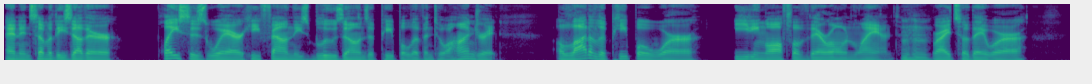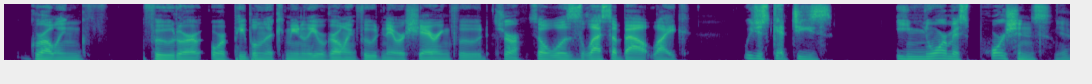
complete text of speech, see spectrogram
and in some of these other places where he found these blue zones of people living to hundred, a lot of the people were eating off of their own land, Mhm. right? So they were growing food, or or people in the community were growing food, and they were sharing food. Sure. So it was less about like we just get these enormous portions Yeah.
